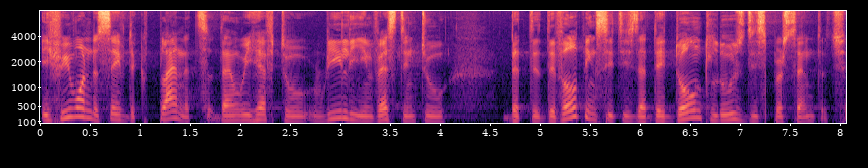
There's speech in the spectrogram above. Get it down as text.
if we want to save the planet, then we have to really invest into that the developing cities that they don't lose this percentage.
